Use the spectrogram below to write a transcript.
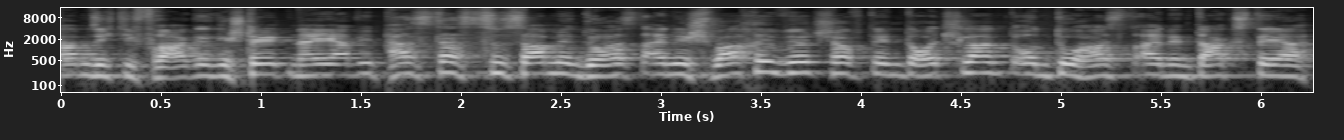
haben sich die Frage gestellt, naja, wie passt das zusammen? Du hast eine schwache Wirtschaft in Deutschland und du hast einen DAX, der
